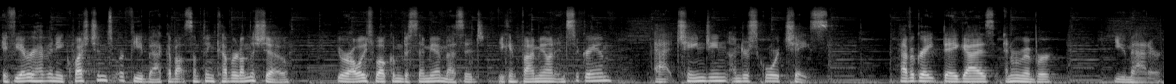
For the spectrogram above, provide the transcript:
If you ever have any questions or feedback about something covered on the show, you're always welcome to send me a message. You can find me on Instagram at changing underscore chase. Have a great day, guys, and remember, you matter.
